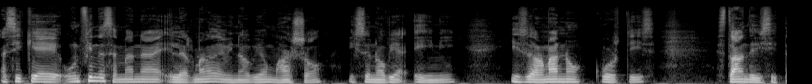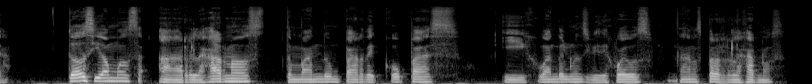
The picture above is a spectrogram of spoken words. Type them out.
Así que un fin de semana el hermano de mi novio Marshall y su novia Amy y su hermano Curtis estaban de visita. Todos íbamos a relajarnos tomando un par de copas y jugando algunos videojuegos, nada más para relajarnos.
